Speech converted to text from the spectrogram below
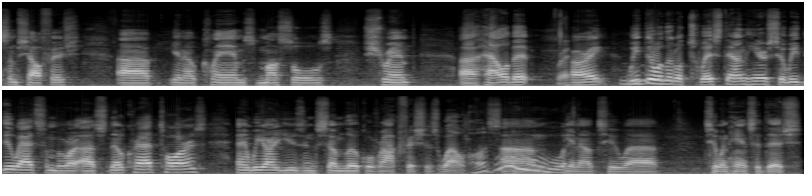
some shellfish, uh, you know, clams, mussels, shrimp, uh, halibut. Right. All right. We do a little twist down here, so we do add some of our uh, snow crab tars, and we are using some local rockfish as well. Awesome. Um, you know, to uh, to enhance the dish.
